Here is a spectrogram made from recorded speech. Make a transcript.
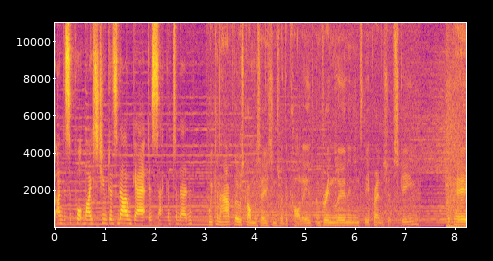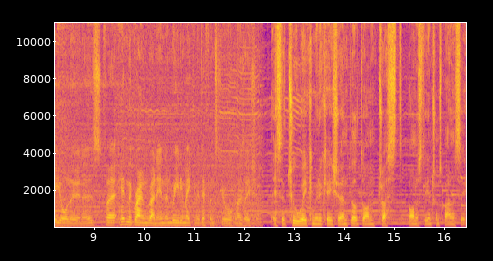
And the support my students now get is second to none. We can have those conversations with the college and bring learning into the apprenticeship scheme. Prepare your learners for hitting the ground running and really making a difference to your organisation. It's a two-way communication built on trust, honesty and transparency.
